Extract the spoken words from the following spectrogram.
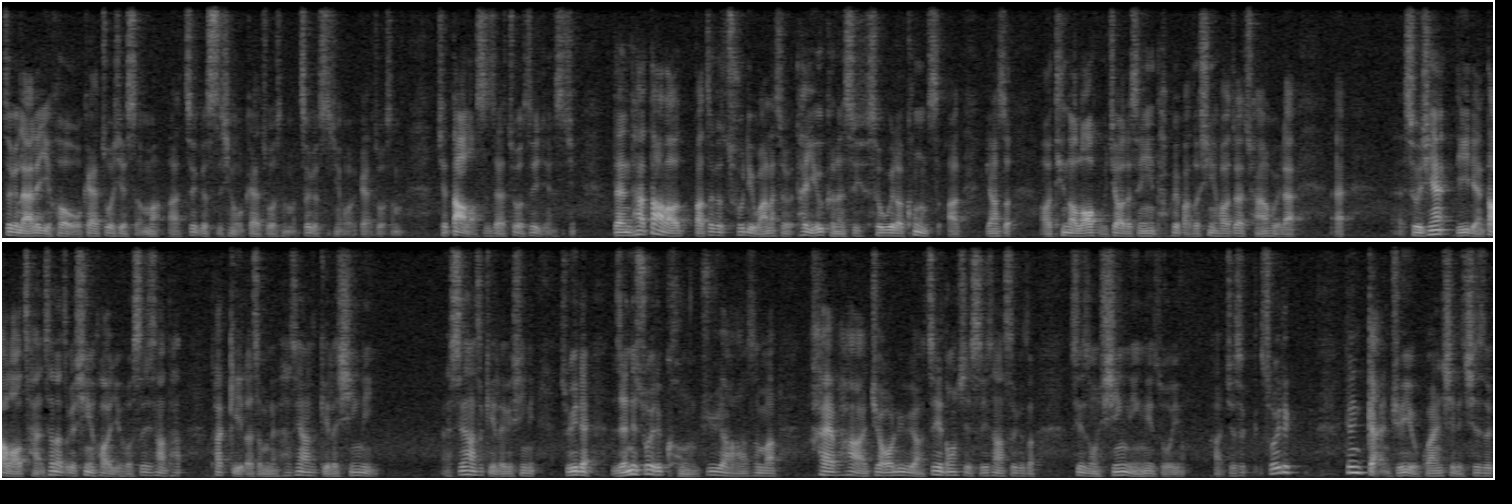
这个来了以后，我该做些什么啊？这个事情我该做什么？这个事情我该做什么？其实大脑是在做这件事情。等他大脑把这个处理完的时候，他有可能是是为了控制啊，比方说哦，听到老虎叫的声音，它会把这信号再传回来。哎，首先第一点，大脑产生了这个信号以后，实际上它它给了什么呢？它实际上给了心灵。实际上是给了一个心理，所以呢，人的所有的恐惧啊、什么害怕、焦虑啊这些东西，实际上是个是一种心灵的作用啊，就是所有的跟感觉有关系的，其实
